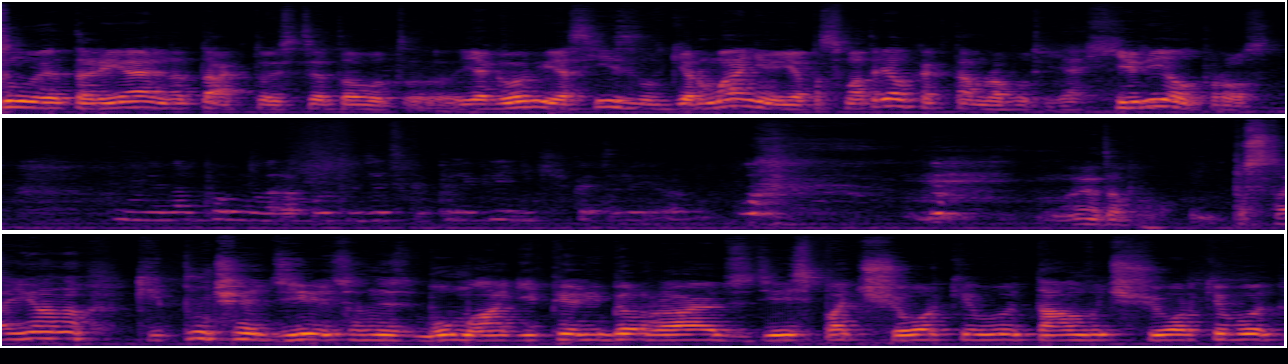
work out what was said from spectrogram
Ну, это реально так. То есть, это вот, я говорю, я съездил в Германию, я посмотрел, как там работают, я охерел просто. Мне напомнила работу детской поликлиники, в которой я работала. Это постоянно кипучая деятельность, бумаги перебирают, здесь подчеркивают, там вычеркивают.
